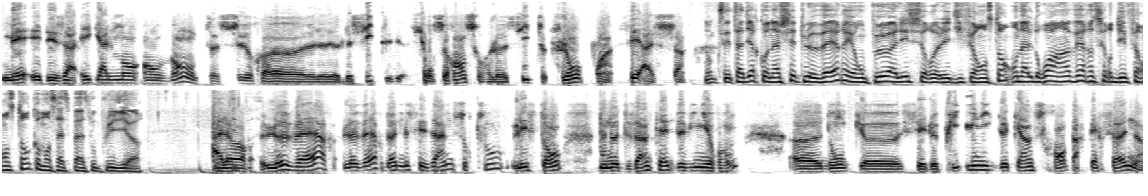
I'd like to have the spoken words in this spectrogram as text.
mais est déjà également en vente sur le, site, si on se rend sur le site flon.ch. Donc c'est-à-dire qu'on achète le verre et on peut aller sur les différents stands. On a le droit à un verre sur différents stands. Comment ça se passe ou plusieurs? Alors, le verre, le verre donne le sésame sur tous les stands de notre vingtaine de vignerons. Euh, donc euh, c'est le prix unique de 15 francs par personne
